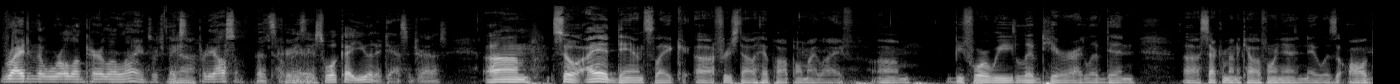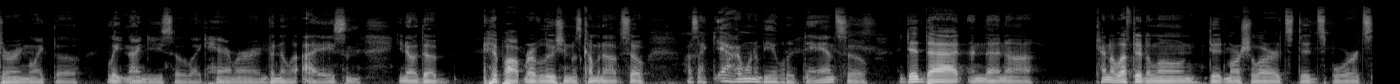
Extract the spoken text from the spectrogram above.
riding the world on parallel lines, which makes Yeah. it pretty awesome. That's crazy. So what got you into dancing, Travis? Um, so I had danced like uh, freestyle hip hop all my life. Um, before we lived here, I lived in uh, Sacramento, California, and it was all during like the late '90s. So like Hammer and Vanilla Ice, and you know the hip hop revolution was coming up. So I was like, yeah, I want to be able to dance. So I did that, and then uh, kind of left it alone. Did martial arts, did sports,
